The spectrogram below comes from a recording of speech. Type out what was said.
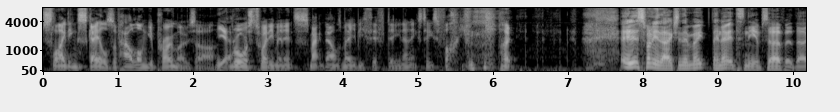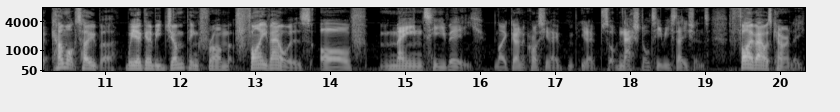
sliding scales of how long your promos are. Yeah. Raw's twenty minutes, SmackDown's maybe fifteen, NXT's five. like It is funny that actually they make, they noted this in the Observer that come October we are going to be jumping from five hours of main TV, like going across you know you know sort of national TV stations, five hours currently.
